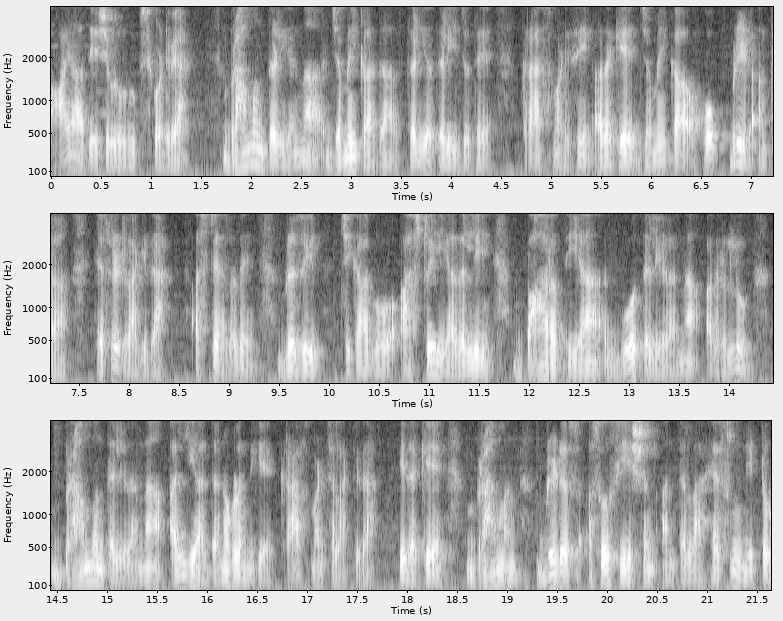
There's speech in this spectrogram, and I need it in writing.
ಆಯಾ ದೇಶಗಳು ರೂಪಿಸಿಕೊಂಡಿವೆ. ಬ್ರಾಹ್ಮಣ್ ತಳಿಯನ್ನು ಜಮೈಕಾದ ಸ್ಥಳೀಯ ತಳಿ ಜೊತೆ ಕ್ರಾಸ್ ಮಾಡಿಸಿ ಅದಕ್ಕೆ ಜಮೈಕಾ ಹೋಪ್ ಬ್ರೀಡ್ ಅಂತ ಹೆಸರಿಡಲಾಗಿದೆ. ಅಷ್ಟೇ ಅಲ್ಲದೆ ಬ್ರೆಜಿಲ್ ಚಿಕಾಗೋ, ಆಸ್ಟ್ರೇಲಿಯಾದಲ್ಲಿ ಭಾರತೀಯ ಗೋತಳಿಗಳನ್ನು, ಅದರಲ್ಲೂ ಬ್ರಾಹ್ಮಣ್ ತಳಿಗಳನ್ನು ಅಲ್ಲಿಯ ದನಗಳೊಂದಿಗೆ ಕ್ರಾಸ್ ಮಾಡಿಸಲಾಗ್ತಿದೆ. ಇದಕ್ಕೆ ಬ್ರಾಹ್ಮಣ್ ಬ್ರೀಡರ್ಸ್ ಅಸೋಸಿಯೇಷನ್ ಅಂತೆಲ್ಲ ಹೆಸರನ್ನಿಟ್ಟು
